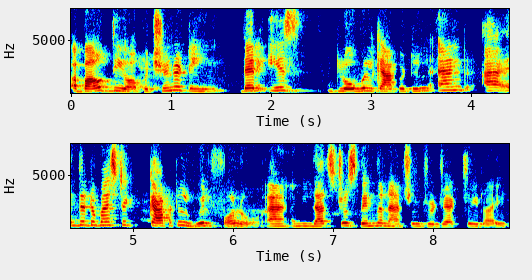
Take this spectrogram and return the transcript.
about the opportunity, there is global capital and, uh, the domestic capital will follow. I mean, that's just been the natural trajectory, right?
